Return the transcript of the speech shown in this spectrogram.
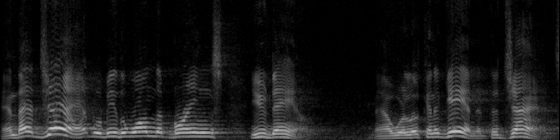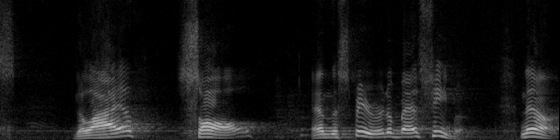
And that giant will be the one that brings you down. Now we're looking again at the giants Goliath, Saul, and the spirit of Bathsheba. Now,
